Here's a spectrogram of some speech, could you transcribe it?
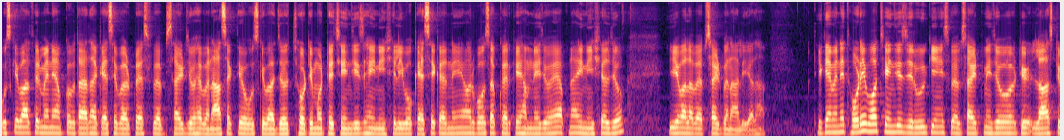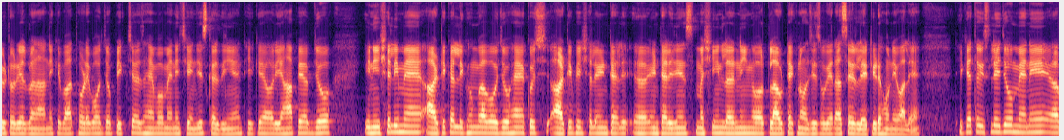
उसके बाद फिर मैंने आपको बताया था कैसे वर्ड वेबसाइट जो है बना सकते हो, उसके बाद जो छोटे मोटे चेंजेस हैं इनिशियली वो कैसे करने हैं, और वो सब करके हमने जो है अपना इनिशियल जो ये वाला वेबसाइट बना लिया था। ठीक है, मैंने थोड़े बहुत चेंजेस ज़रूर किए हैं इस वेबसाइट में जो लास्ट ट्यूटोरियल बनाने के बाद, थोड़े बहुत जो पिक्चर्स हैं वो मैंने चेंजेस कर दिए हैं, ठीक है। और यहाँ पे अब जो इनिशियली मैं आर्टिकल लिखूँगा वो जो है कुछ आर्टिफिशियल इंटेलिजेंस मशीन लर्निंग और क्लाउड टेक्नोलॉजीज़ वगैरह से रिलेटेड होने वाले हैं। ठीक है तो इसलिए जो मैंने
